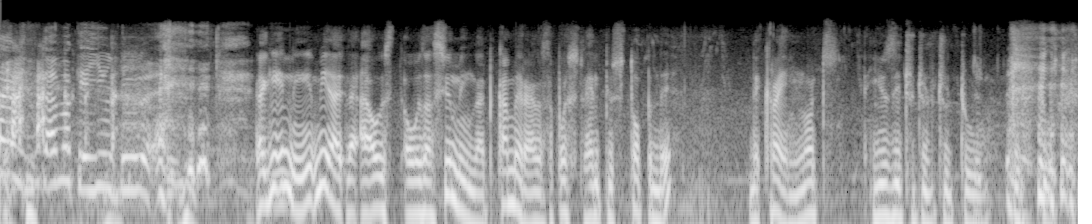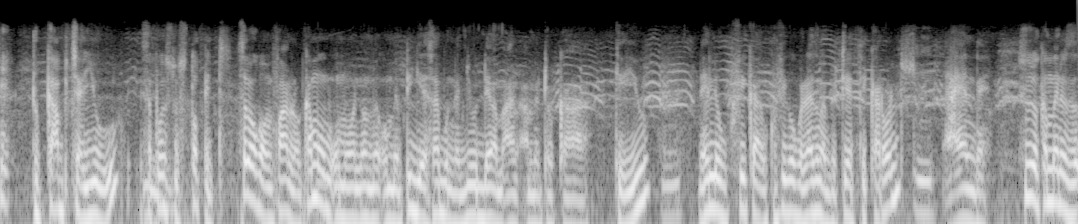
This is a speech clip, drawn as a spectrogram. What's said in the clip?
Kama can you do lakini mi I, I, was, I was assuming that cameras are supposed to help you stop the the crime not use it to to to to, to, to capture you. It's supposed to stop it. Sasa kwa mfano kama ume- ume- umepiga hesabu na juu dem ametoka ametoka KU Mm. na ile kufika kufika kwa lazima apitie Thika Road Mm. aende sio kamera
